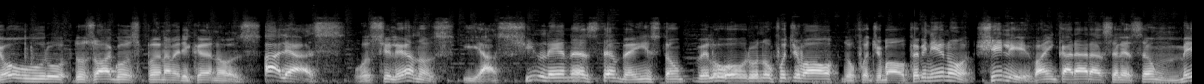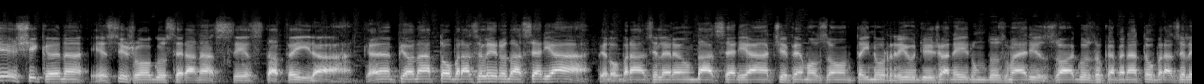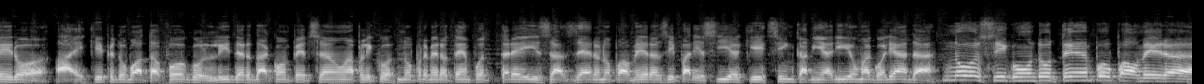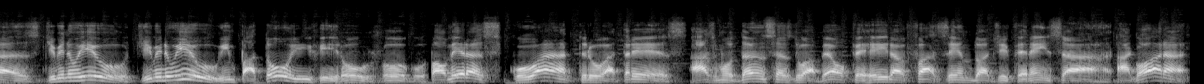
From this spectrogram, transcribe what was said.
ouro dos Jogos Pan-Americanos. Aliás, os chilenos e as chilenas também estão pelo ouro no futebol. No futebol feminino, Chile vai encarar a seleção mexicana. Este jogo será na sexta-feira. Campeonato Brasileiro da Série A. Pelo Brasileirão da Série A, tivemos ontem no Rio de Janeiro um dos maiores jogos do Campeonato Brasileiro. A equipe do Botafogo, líder da competição, aplicou no primeiro tempo 3 a 0 no Palmeiras e parecia que se encaminharia uma goleada. No segundo tempo, o Palmeiras diminuiu, diminuiu, empatou e virou o jogo. Palmeiras 4 a 3. As mudanças do Abel Ferreira fazendo a diferença. Agora,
